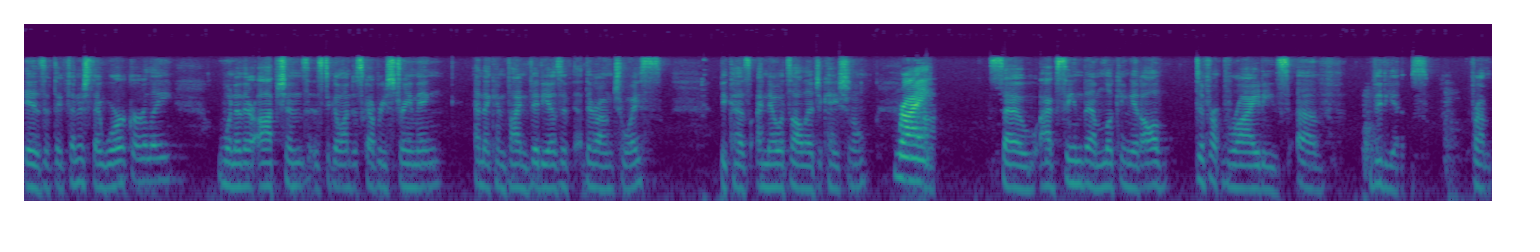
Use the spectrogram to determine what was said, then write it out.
is if they finish their work early, one of their options is to go on Discovery Streaming, and they can find videos of their own choice, because I know it's all educational. Right. So I've seen them looking at all different varieties of videos, from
